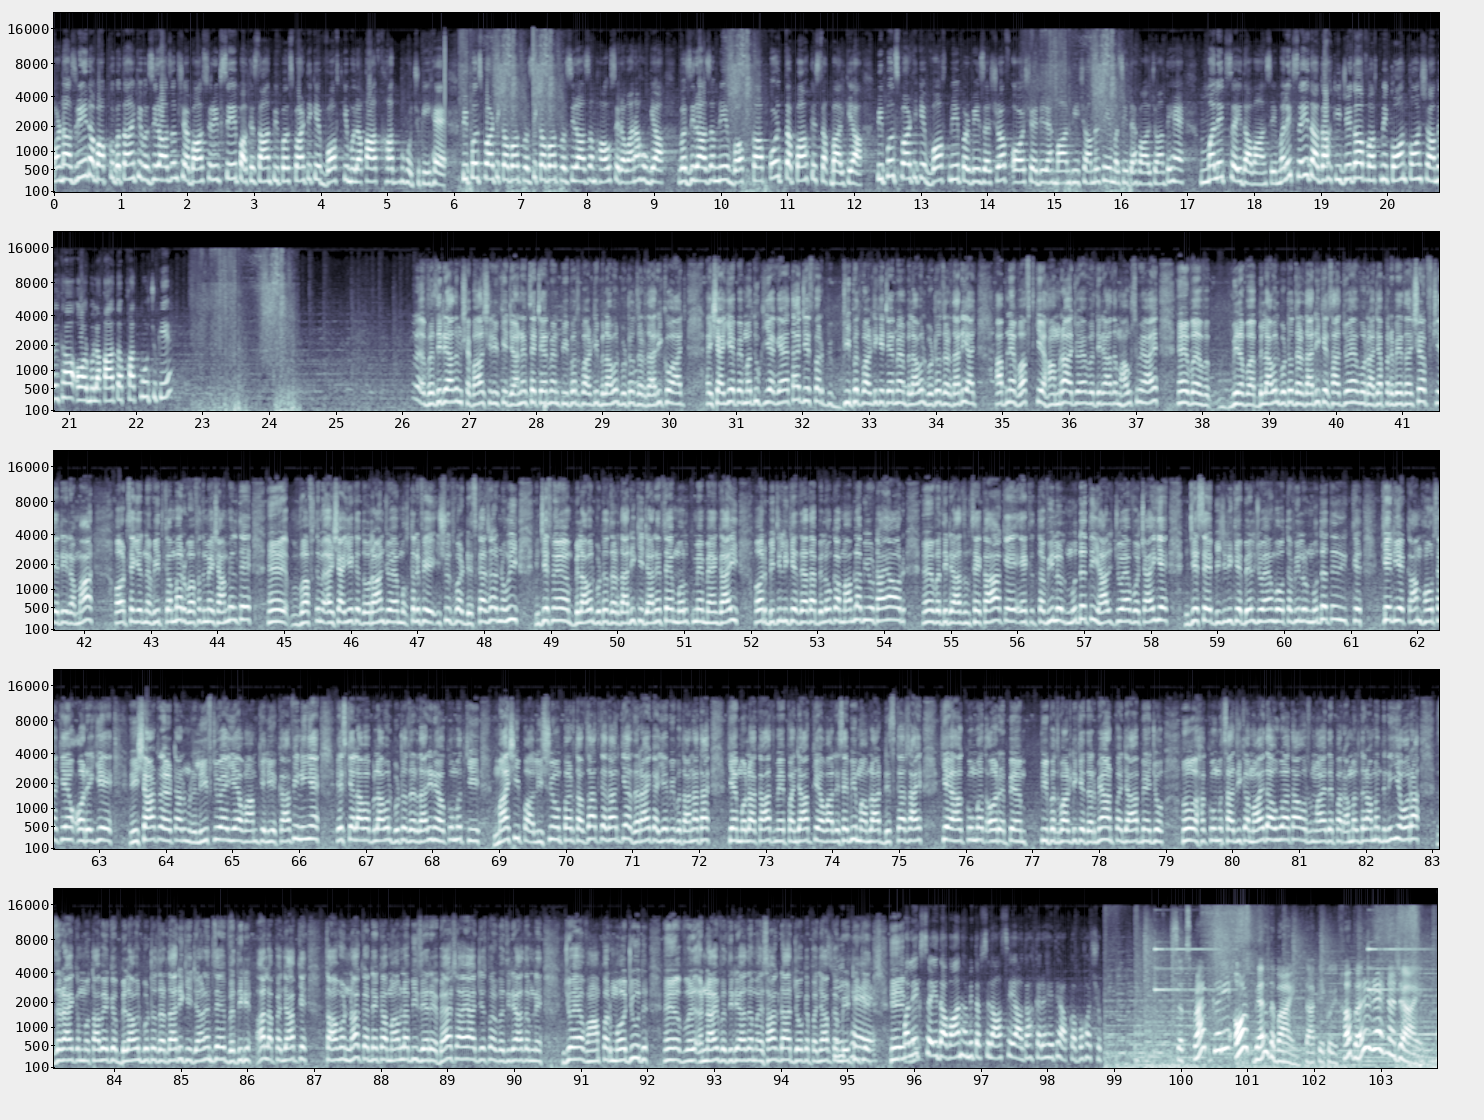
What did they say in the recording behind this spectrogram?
और नाजरीन, अब आपको बताएँ कि वजी अजम शहबाज शरीफ से पाकिस्तान पीपल्स पार्टी के वफद की मुलाकात खत्म हो चुकी है। पीपल्स पार्टी का वक्त वजी का वक्त वजी अजम हाउस से रवाना हो गया। वजी अजम ने वफ का पुरतपाक इस्तकबाल किया। पीपल्स पार्टी के वफ में परवेज अशरफ और शहरी रहमान भी शामिल थे। मजीद अहवाल जानते हैं मलिक सईद आवान से। मलिक सईद, आगाह कीजिएगा वफ में कौन कौन शामिल था और मुलाकात अब खत्म हो चुकी है। वजी अजम शहबाज शरीफ की जानब से chairman peoples party Bilawal Bhutto Zardari को आज एशाइए पे मदू किया गया था, जिस पर पीपल्स पार्टी के चेयरमैन बिलावल भुटो जरदारी आज अपने वफ्त के हमरा जो है वजी अजम हाउस में आए। बिलावल भुटो जरदारी के साथ जो है वो राजा परवेज अशरफ, शेरी रमान और सैद नवीद कमर वफद में शामिल थे। वफ्त में एशाइए के दौरान जो है मुख्तलिफ़ इशूज़ पर डिस्कशन हुई, जिसमें बिलावल भुटो जरदारी की जानब से मुल्क में महँगाई और बिजली के ज़्यादा बिलों का मामला भी उठाया और वजी अजम से कहा कि एक तवील मुद्दती हाल जो है वो चाहिए, जिससे बिजली के बिल जो हैं वो तवील मुद्दत के लिए कम हो सकें और ये शार्ट टर्म रिलीफ जो है ये आवाम के लिए काफ़ी नहीं है। इसके अलावा बिलावल भुटो जरदारी ने हुकूमत की माशी पॉलिसियों पर तफजात का इजहार किया। ज़राए का ये भी बताना था कि मुलाकात में पंजाब के हवाले से भी मामला डिस्कस आए कि हुकूमत और पीपल्स पार्टी के दरमियान पंजाब में जो हकूमत साजी का माहा हुआ था, उस माहे पर अमल दरामद नहीं हो रहा। ज़राए के मुताबिक बिलावल भुटो जरदारी की जानब से वजी अला पंजाब के तावन ना करने का मामला भी जेर बहस आया जिस पर वजी अजम ने जो है वहाँ पर मौजूद नायब वजी अजम इसाक डार जो कि पंजाब कमेटी के मलिक सईद अवान हमें तफसी से आगाह कर रहे थे आपका बहुत शुक्रिया। सब्सक्राइब करें और बेल दबाएँ ताकि कोई खबर रह न जाए।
